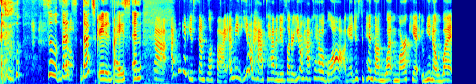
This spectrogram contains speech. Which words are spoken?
so that's that's great advice. And Yeah, I think if you simplify, I mean, you don't have to have a newsletter, you don't have to have a blog. It just depends on what market, you know, what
